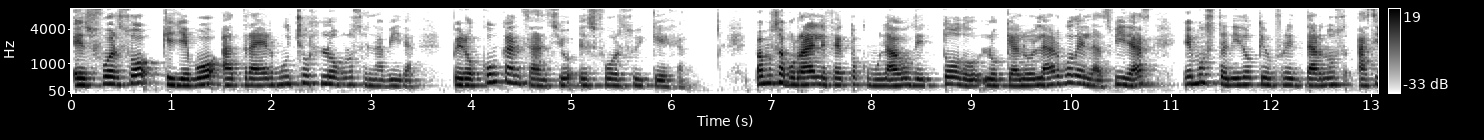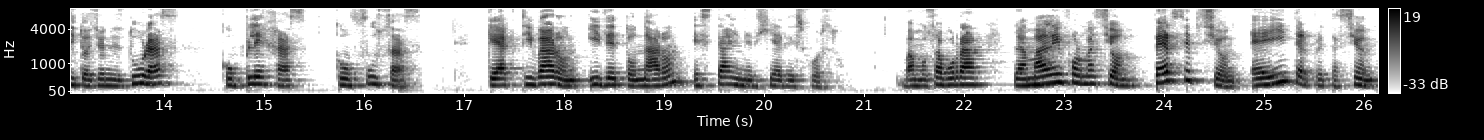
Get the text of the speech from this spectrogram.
Esfuerzo que llevó a traer muchos logros en la vida, pero con cansancio, esfuerzo y queja. Vamos a borrar el efecto acumulado de todo lo que a lo largo de las vidas hemos tenido que enfrentarnos a situaciones duras, complejas, confusas, que activaron y detonaron esta energía de esfuerzo. Vamos a borrar la mala información, percepción e interpretación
